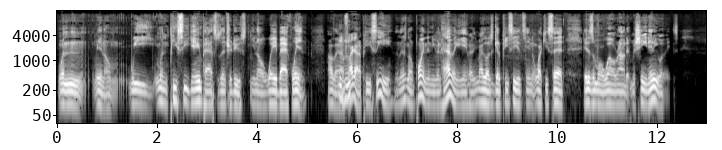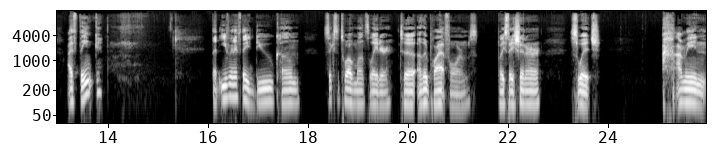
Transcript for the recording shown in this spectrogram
when, you know, we, when PC Game Pass was introduced, you know, way back when. I was like, mm-hmm. if I got a PC, then there's no point in even having a game. You might as well just get a PC. It's you know, like you said, it is a more well-rounded machine, anyways. I think that even if they do come six to twelve months later to other platforms, PlayStation or Switch. I mean,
